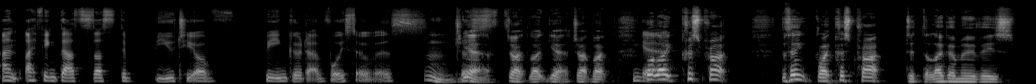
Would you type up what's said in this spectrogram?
and I think that's that's the beauty of being good at voiceovers. Mm, yeah, Jack like yeah, Jack Black. yeah. But like Chris Pratt, the thing like Chris Pratt did the Lego movies,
